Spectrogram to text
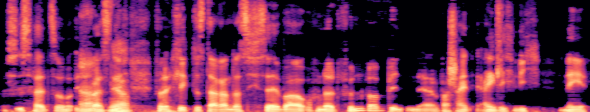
Es ist halt so. Ich Ja. weiß nicht. Ja. Vielleicht liegt es daran, dass ich selber 105er bin. Äh, wahrscheinlich eigentlich nicht. Nee.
